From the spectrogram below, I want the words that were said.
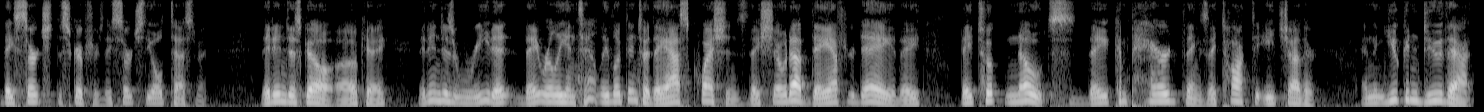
They searched the scriptures, they searched the Old Testament. They didn't just go, oh, okay. They didn't just read it, they really intently looked into it. They asked questions. They showed up day after day. They, they took notes. They compared things. They talked to each other. And then you can do that.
